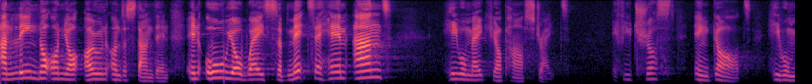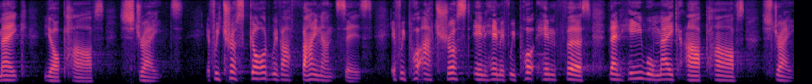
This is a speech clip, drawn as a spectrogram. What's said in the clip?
and lean not on your own understanding. In all your ways, submit to Him, and He will make your path straight. If you trust in God, He will make your paths straight. If we trust God with our finances, if we put our trust in Him, if we put Him first, then He will make our paths straight.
